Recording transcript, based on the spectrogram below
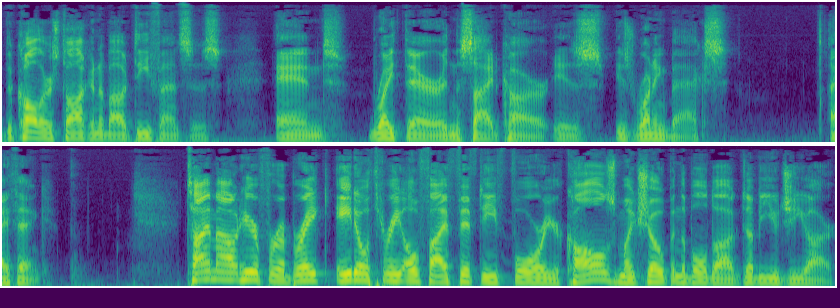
The caller is talking about defenses, and right there in the sidecar is is running backs. I think. Time out here for a break. 803 0550 for your calls. Mike Schopp and the Bulldog, WGR.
